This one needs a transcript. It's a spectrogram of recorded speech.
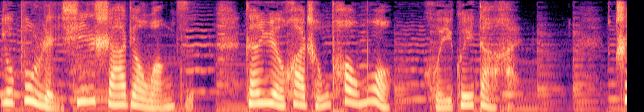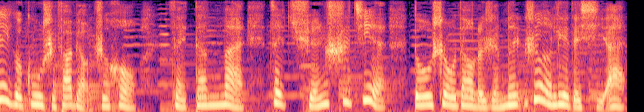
又不忍心杀掉王子，甘愿化成泡沫回归大海。这个故事发表之后，在丹麦，在全世界都受到了人们热烈的喜爱。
